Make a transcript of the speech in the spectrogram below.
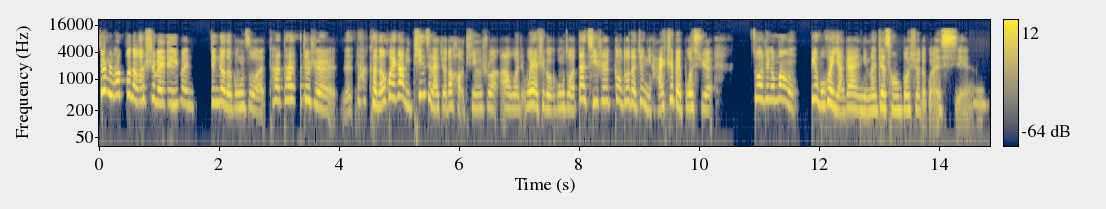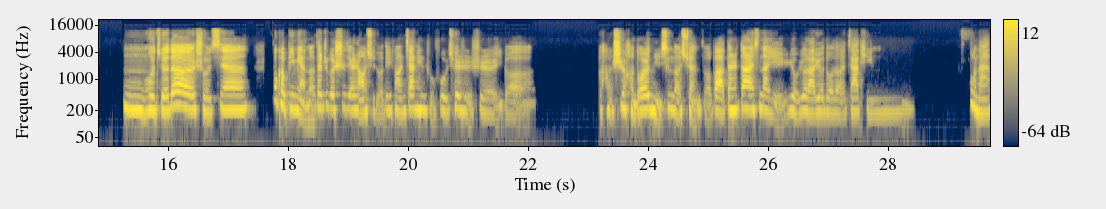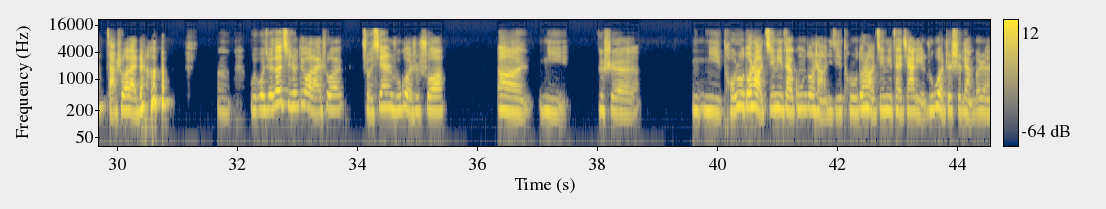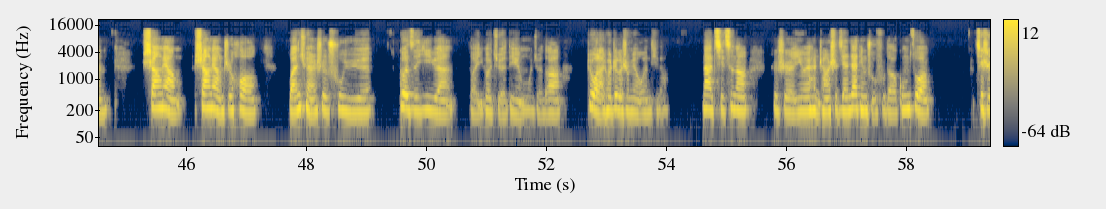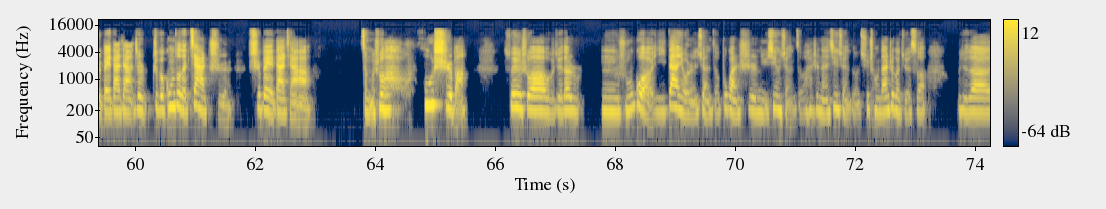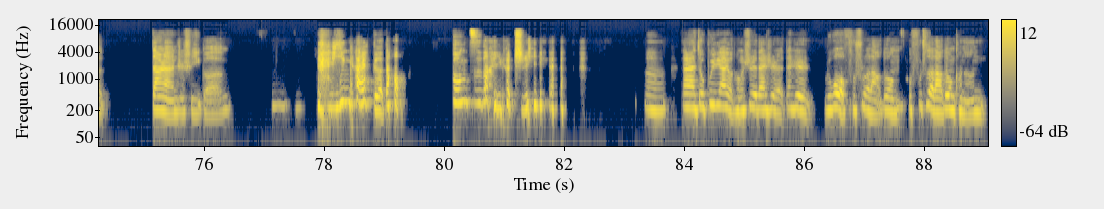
就是他不能视为一份真正的工作，他他就是他可能会让你听起来觉得好听，说啊我我也是个工作，但其实更多的就你还是被剥削，做这个梦。并不会掩盖你们这层剥削的关系。嗯，我觉得首先不可避免的，在这个世界上许多地方，家庭主妇确实是一个很是很多女性的选择吧。但是当然，现在也有越来越多的家庭妇男，咋说来着？嗯，我我觉得其实对我来说，首先如果是说，嗯，你就是。你你投入多少精力在工作上，以及投入多少精力在家里？如果这是两个人商量商量之后，完全是出于各自意愿的一个决定，我觉得对我来说这个是没有问题的。那其次呢，就是因为很长时间家庭主妇的工作，其实被大家就是这个工作的价值是被大家怎么说忽视吧？所以说，我觉得。嗯，如果一旦有人选择，不管是女性选择还是男性选择去承担这个角色，我觉得当然这是一个 应该得到工资的一个职业。嗯，当然就不一定要有同事，但是但是如果我付出了劳动，我付出的劳动可能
